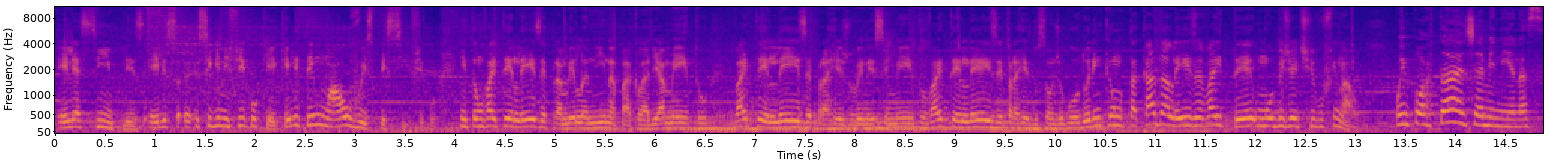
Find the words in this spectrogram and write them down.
Ele é simples. Ele significa o quê? Que ele tem um alvo específico. Então vai ter laser para melanina, para clareamento, vai ter laser para rejuvenescimento, vai ter laser para redução de gordura. Então cada laser vai ter um objetivo final. O importante é, meninas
